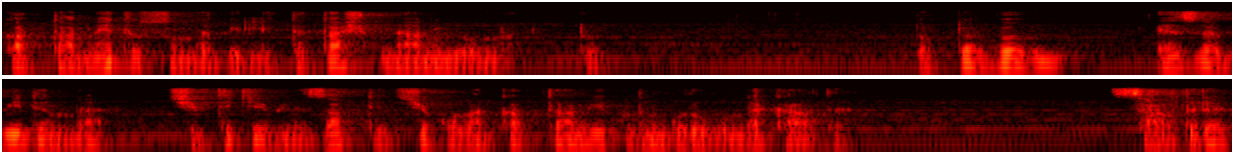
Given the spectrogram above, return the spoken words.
Kaptan Matthewson'la birlikte taş binanın yolunu tuttu. Doktor Bowen, Ezra Whedon'la çiftlik evini zapt edecek olan Kaptan Whipple'ın grubunda kaldı. Saldırı,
